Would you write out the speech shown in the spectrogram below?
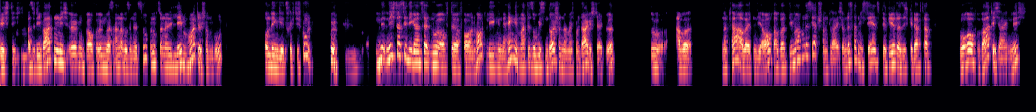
richtig. Mhm. Also die warten nicht irgendwo auf irgendwas anderes in der Zukunft, sondern die leben heute schon gut und denen geht's richtig gut. Mhm. Nicht, dass sie die ganze Zeit nur auf der faulen Haut liegen, in der Hängematte, so wie es in Deutschland dann manchmal dargestellt wird. So, aber na klar arbeiten die auch, aber die machen das jetzt schon gleich. Und das hat mich sehr inspiriert, dass ich gedacht habe, worauf warte ich eigentlich?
